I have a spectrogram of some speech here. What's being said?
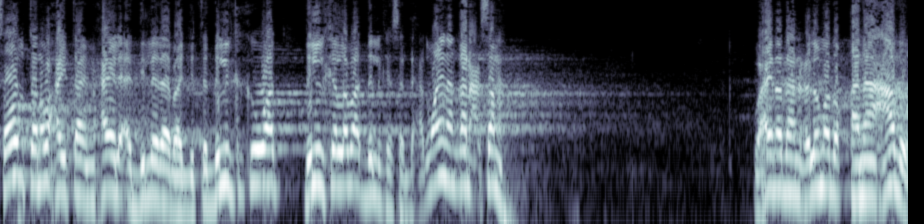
Sababtana waxay tahay maxaa yeele adiladaa baa jirta. Daliilka koowaad daliilka labaad daliilka saddexaad. Waa inaan qanacsana waxayna dhahaan culimmadu qanaacadu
